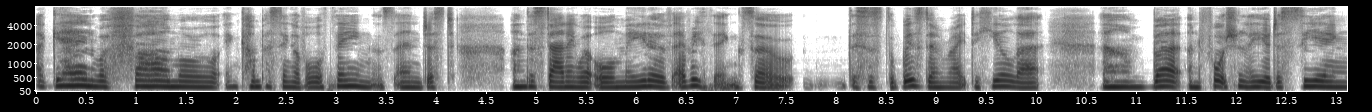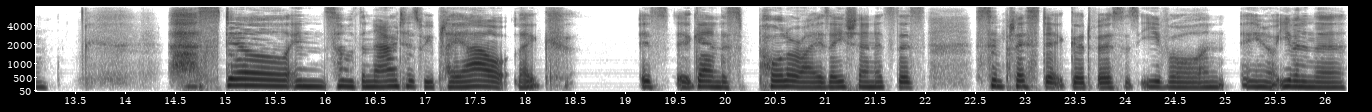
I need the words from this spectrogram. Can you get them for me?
Again, we're far more encompassing of all things and just understanding we're all made of everything. So this is the wisdom, right, to heal that. Um, but unfortunately, you're just seeing still in some of the narratives we play out, like it's again this polarization. It's this simplistic good versus evil, and you know, even in the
